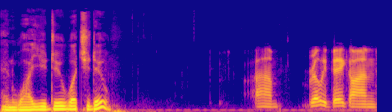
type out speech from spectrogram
and why you do what you do. Um, really big on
